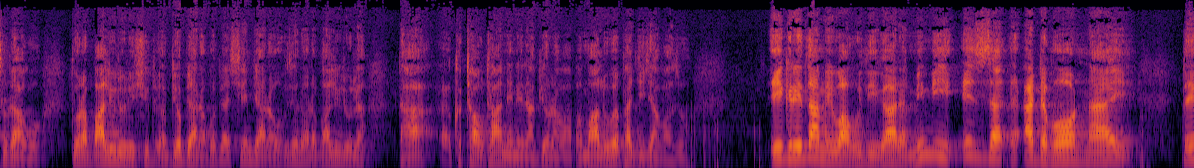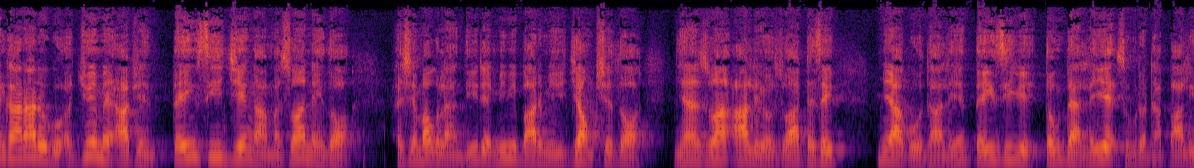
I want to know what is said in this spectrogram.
ဆိုတာကိုသူကပါဠိလိုတွေရှုပြောပြတာပေါ့ဗျရှင်းပြတာပေါ့ဦးဇင်းတို့ကပါဠိလိုလဲဒါကထောက်ထားနေနေတာပြောတာပါဗမာလိုပဲဖတ်ကြည့်ကြပါစို့ဧကရေသမေဝဟူဒီကားတဲ့မိမိအစ္ဆအတ္တဘော၌သင်္ခါရတို့ကိုအကျွင့်မဲ့အဖြစ်သိမ့်စီခြင်းကမစွမ်းနိုင်သောအရှင်မောက္ကလန်သည်တဲ့မိမိပါရမီကြောင့်ဖြစ်သောဉာဏ်စွမ်းအားလျော်စွာတစိတ်မြကိုသာလျင်သိသိ၍သုံးသပ်လျက်ဆိုပြီးတော့ဒါပါဠိ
